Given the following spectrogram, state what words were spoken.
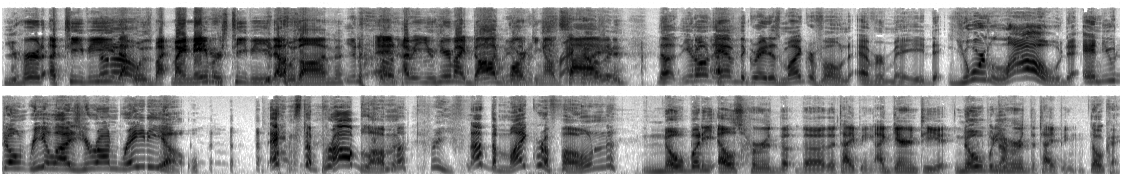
you heard a TV No, no, that was my, my neighbor's TV that was on, you don't- and I mean you hear my dog barking in track outside. Housing? No, you don't have the greatest microphone ever made. You're loud and you don't realize you're on radio. That's the problem. Not the microphone. Nobody else heard the, the, the typing. I guarantee it. Nobody heard the typing. Okay.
